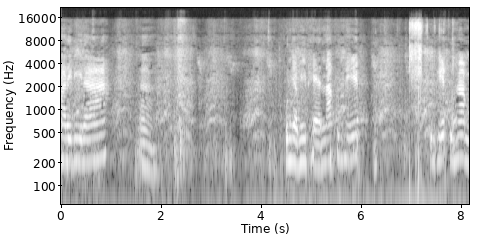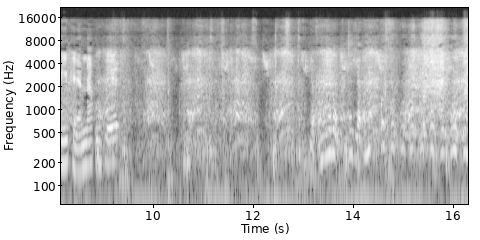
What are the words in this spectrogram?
มาดีๆนะ อ่า คุณอย่ามีแผนนะ คุณเพชร คุณเพชรคุณห้ามมีแผนนะ คุณเพชร อย่าไปนี่นะลูกอย่าไปนี่อุ๊ยอุ๊ยอุ๊ยอุ๊ยอุ๊ยอุ๊ยอุ๊ย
